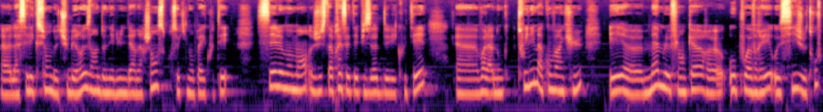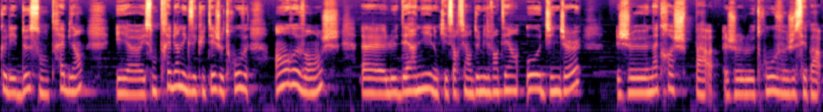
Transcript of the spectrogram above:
la sélection de tubéreuses. Hein. Donnez-lui une dernière chance pour ceux qui n'ont pas écouté. C'est le moment, juste après cet épisode, de l'écouter. Voilà, donc Twilly m'a convaincu et même le flanqueur au poivré aussi. Je trouve que les deux sont très bien et ils sont très bien exécutés, je trouve. En revanche, le dernier, donc qui est sorti en 2021 au ginger, je n'accroche pas. Je le trouve, je sais pas.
